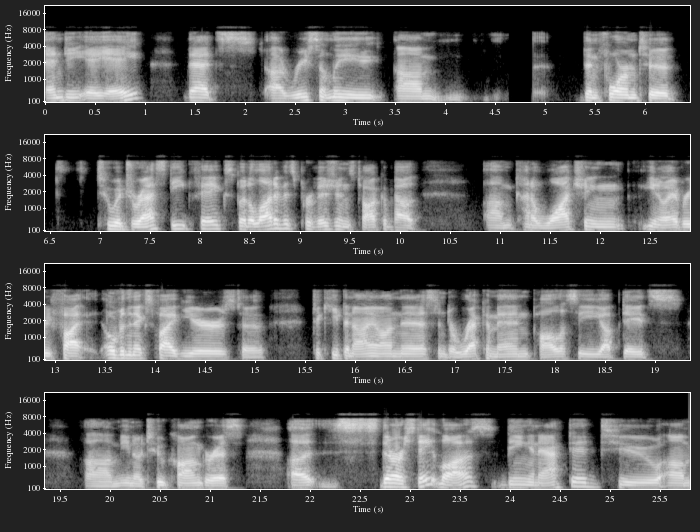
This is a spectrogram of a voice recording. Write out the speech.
NDAA, that's uh, recently um, been formed to to address deep fakes, but a lot of its provisions talk about um, kind of watching, you know, every five over the next five years to to keep an eye on this and to recommend policy updates, um, you know, to Congress. Uh, there are state laws being enacted to, um,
